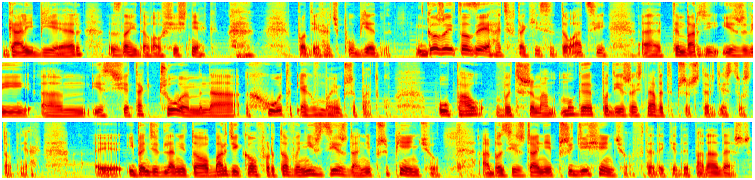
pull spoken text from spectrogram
Galibier znajdował się śnieg. Podjechać pół biedny. Gorzej to zjechać w takiej sytuacji, e, tym bardziej jeżeli jest się tak czułym na chłód, jak w moim przypadku. Upał wytrzymam, mogę podjeżdżać nawet przy 40 stopniach e, i będzie dla mnie to bardziej komfortowe niż zjeżdżanie przy 5 albo zjeżdżanie przy 10, wtedy kiedy pada deszcz.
